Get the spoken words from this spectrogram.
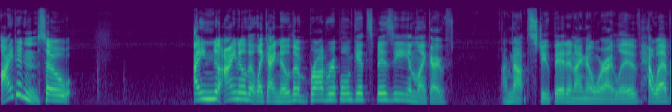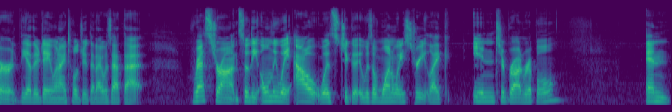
I didn't. So I know I know that like I know that Broad Ripple gets busy and like I've I'm not stupid and I know where I live. However, the other day when I told you that I was at that restaurant, so the only way out was to go it was a one-way street like into Broad Ripple. And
